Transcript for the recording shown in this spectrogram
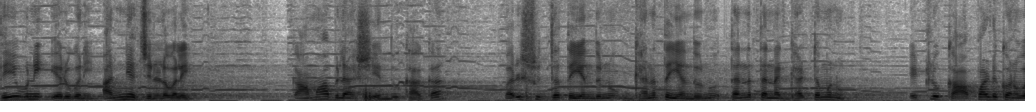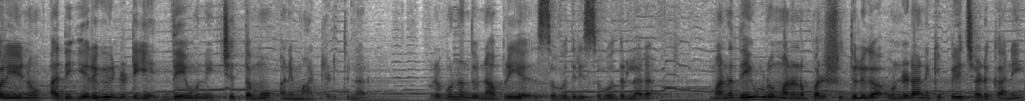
దేవుని ఎరుగని అన్య జనుల వలె కామాభిలాష ఎందు కాక పరిశుద్ధత ఎందును ఘనత ఎందును తన తన ఘట్టమును ఎట్లు కాపాడుకొనవలేను అది ఎరుగి దేవుని చిత్తము అని మాట్లాడుతున్నారు. ప్రభునందు నా ప్రియ సహోదరి సహోదరులారా మన దేవుడు మనను పరిశుద్ధులుగా ఉండడానికి పిలిచాడు కానీ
